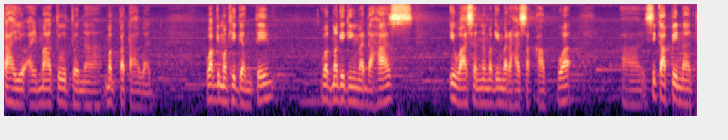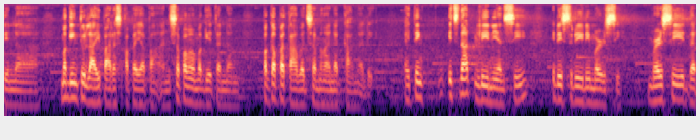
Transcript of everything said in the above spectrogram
tayo ay matuto na magpatawad. Huwag maghiganti, huwag magiging madahas, iwasan na maging marahas sa kapwa. Ah, sikapin natin na maging tulay para sa kapayapaan sa pamamagitan ng pagkapatawad sa mga nagkamali. I think it's not leniency, it is really mercy. Mercy that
